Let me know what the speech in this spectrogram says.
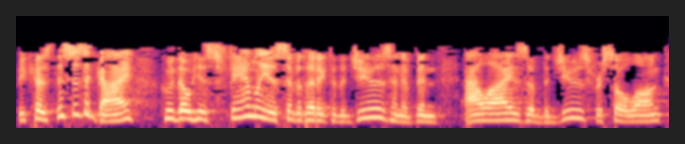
Because this is a guy who, though his family is sympathetic to the Jews and have been allies of the Jews for so long,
